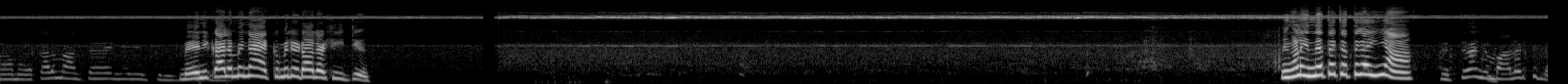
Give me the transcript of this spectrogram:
ആ മഴക്കാലം മാത്രമേ ഇങ്ങനെ ഇരിക്കുന്നു. വേനൽക്കാലം പിന്നെ അയക്കുമ്പിലിടാലോ ഷീറ്റ് നിങ്ങൾ ഇന്നത്തെ ചത്ത് കഴിഞ്ഞാ? പാലെടുത്തില്ല.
